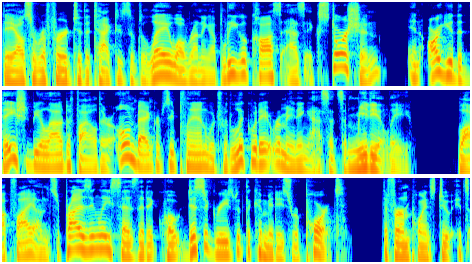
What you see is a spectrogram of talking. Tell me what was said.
They also referred to the tactics of delay while running up legal costs as extortion and argued that they should be allowed to file their own bankruptcy plan, which would liquidate remaining assets immediately. BlockFi, unsurprisingly, says that it, quote, disagrees with the committee's report. The firm points to its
